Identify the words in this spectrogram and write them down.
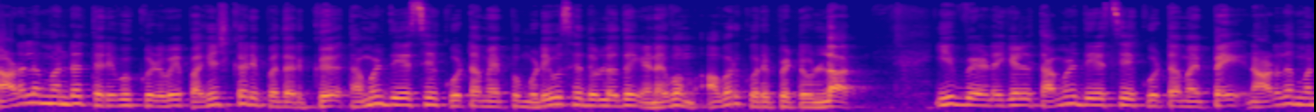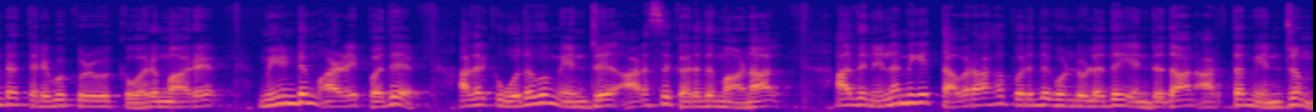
நாடாளுமன்ற தெரிவுக்குழுவை பகிஷ்கரிப்பதற்கு தமிழ் தேசிய கூட்டமைப்பு முடிவு செய்துள்ளது எனவும் அவர் குறிப்பிட்டுள்ளார். இவ்வேளையில் தமிழ் தேசிய கூட்டமைப்பை நாடாளுமன்ற தெரிவுக்குழுவுக்கு வருமாறு மீண்டும் அழைப்பது அதற்கு உதவும் என்று அரசு கருதுமானால் அது நிலைமையை தவறாக புரிந்து கொண்டுள்ளது என்றுதான் அர்த்தம் என்றும்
